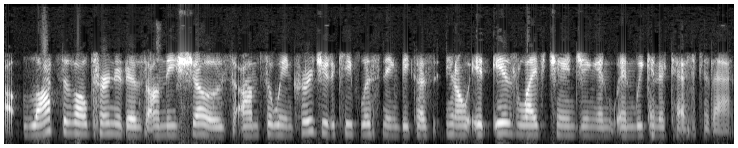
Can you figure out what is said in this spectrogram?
uh, lots of alternatives on these shows. Um, so we encourage you to keep listening because you know it is life changing, and, and we can attest to that.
